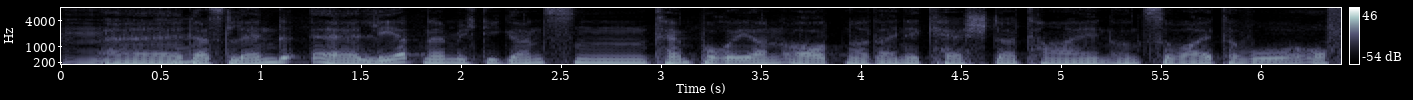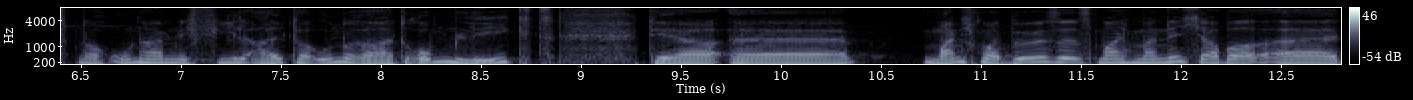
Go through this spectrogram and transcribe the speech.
Mhm. Äh, das lend, äh, leert nämlich die ganzen temporären Ordner, deine Cache-Dateien und so weiter, wo oft noch unheimlich viel alter Unrat rumliegt, der äh, manchmal böse ist, manchmal nicht, aber äh,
